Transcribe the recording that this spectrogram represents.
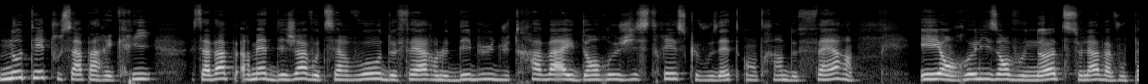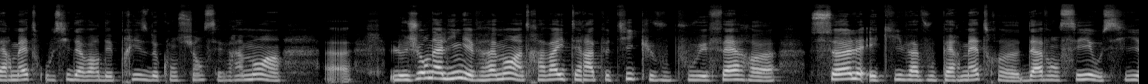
Notez tout ça par écrit ça va permettre déjà à votre cerveau de faire le début du travail, d'enregistrer ce que vous êtes en train de faire. Et en relisant vos notes, cela va vous permettre aussi d'avoir des prises de conscience. C'est vraiment un, euh, le journaling est vraiment un travail thérapeutique que vous pouvez faire euh, seul et qui va vous permettre euh, d'avancer aussi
